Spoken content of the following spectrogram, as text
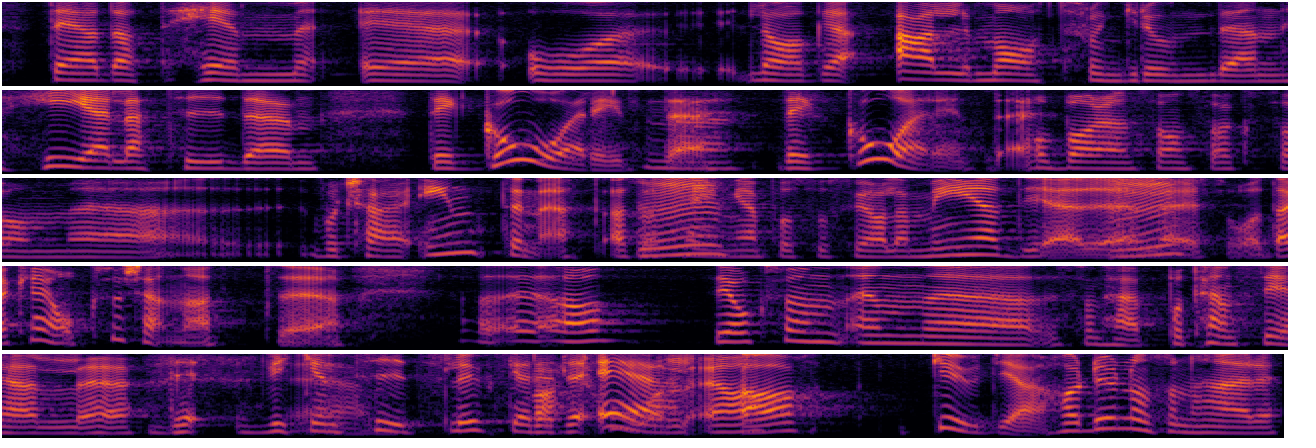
städat hem eh, och laga all mat från grunden hela tiden. Det går inte. Nej. Det går inte. Och bara en sån sak som eh, vårt kära internet, alltså mm. att hänga på sociala medier mm. eller så. Där kan jag också känna att eh, ja, det är också en, en, eh, sån här potentiell... Eh, det, vilken eh, tidslukare det är. Ja. ja. gud ja. Har du någon sån här,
